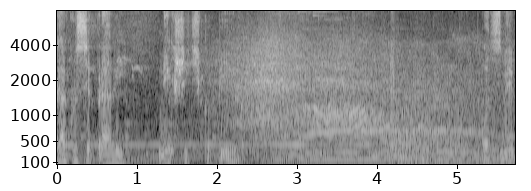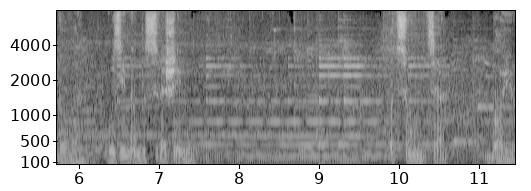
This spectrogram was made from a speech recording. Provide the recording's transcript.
Kako se pravi Nikšić kopiju? Od snegova uzimamo svežinu. Od sunca boju.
